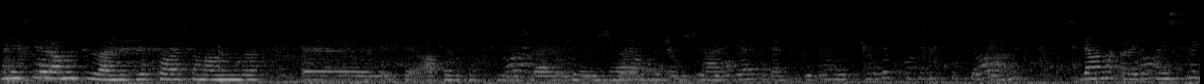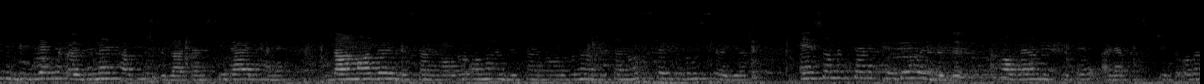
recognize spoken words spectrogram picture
Hani eskiler anlatırlar hep yok savaş zamanında e, işte atları kesip yemişler, yemişler, bunu çok kötüydü. Gerçekten çok kötü. Hani köpek küçücük süs köpeğini silahına öldür, hani sürekli birilerini öldürmeye takmıştı zaten silahıyla hani damadı öldürsen ne olur, onu öldürsen ne olur, bunu öldürsen ne olur sürekli bunu söylüyordu. En sonunda bir tane köpeği öldürdü. Havlayan bir köpeği alakasız bir şekilde. O da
